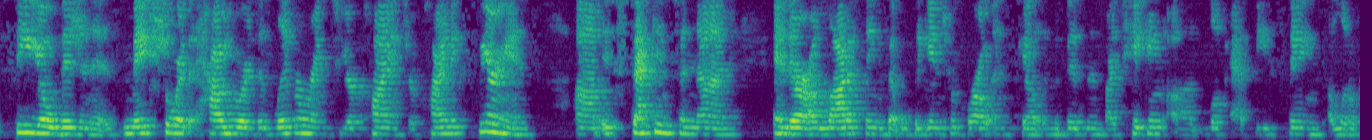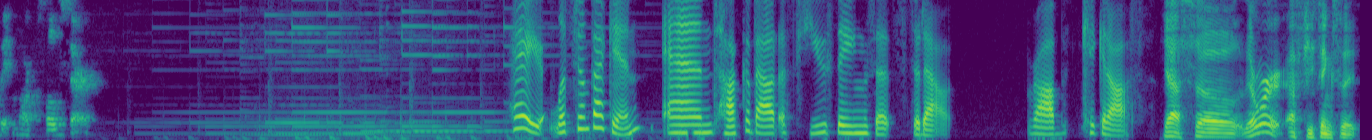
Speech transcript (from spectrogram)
CEO vision is. Make sure that how you are delivering to your clients, your client experience, um, is second to none. And there are a lot of things that will begin to grow and scale in the business by taking a look at these things a little bit more closer. Hey, let's jump back in and talk about a few things that stood out. Rob, kick it off. Yeah, so there were a few things that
